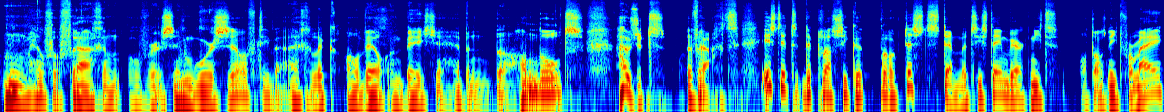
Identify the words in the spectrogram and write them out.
Hmm, heel veel vragen over Zemoer zelf, die we eigenlijk al wel een beetje hebben behandeld. Huizet vraagt: Is dit de klassieke proteststem? Het systeem werkt niet, althans niet voor mij,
